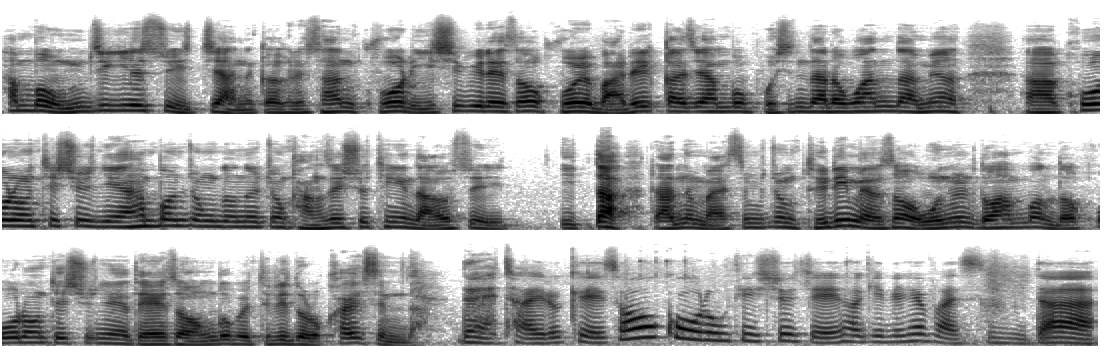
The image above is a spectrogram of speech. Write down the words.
한번 움직일 수 있지 않을까 그래서 한 9월 20일에서 9월 말일까지 한번 보신다라고 한다면 아, 코어롱 티슈 중에 한 번 정도는 좀 강세 슈팅이 나올 수 있, 있다라는 말씀을 좀 드리면서 오늘도 한 번 더 코어롱 티슈진에 대해서 언급을 드리도록 하겠습니다. 네, 자 이렇게 해서 코오롱 티슈진 확인을 해봤습니다.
